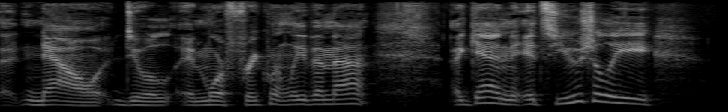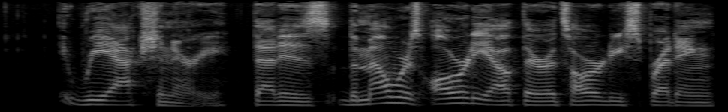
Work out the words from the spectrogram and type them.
uh, now do it more frequently than that. Again, it's usually reactionary. That is, the malware is already out there, it's already spreading,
